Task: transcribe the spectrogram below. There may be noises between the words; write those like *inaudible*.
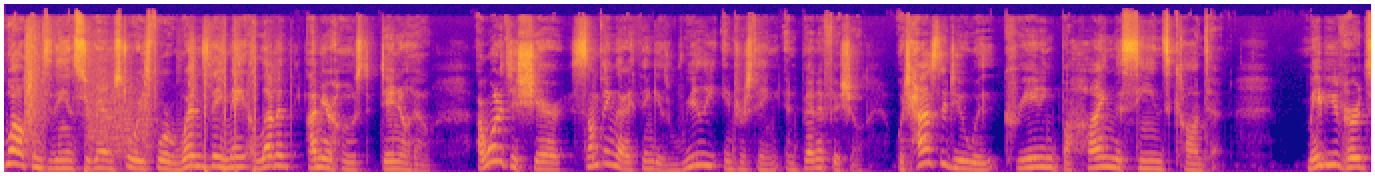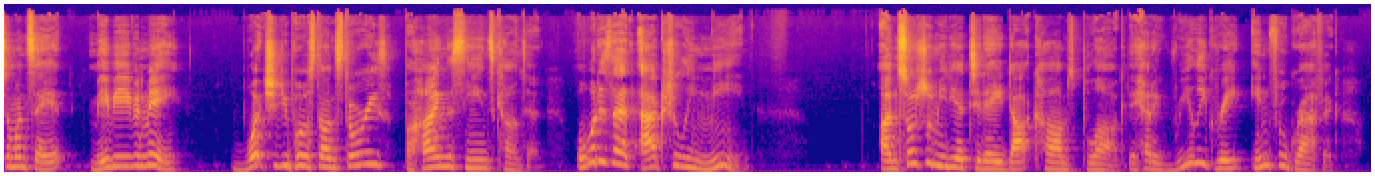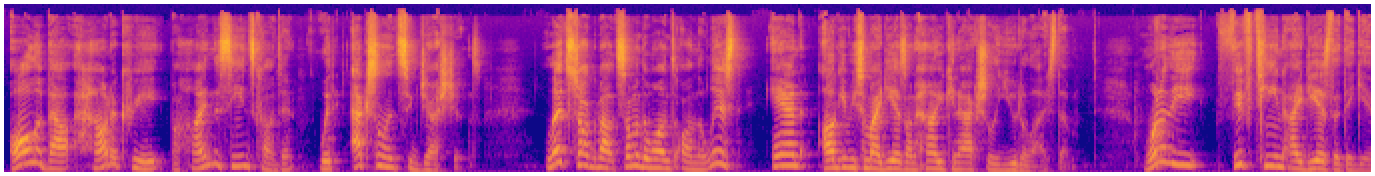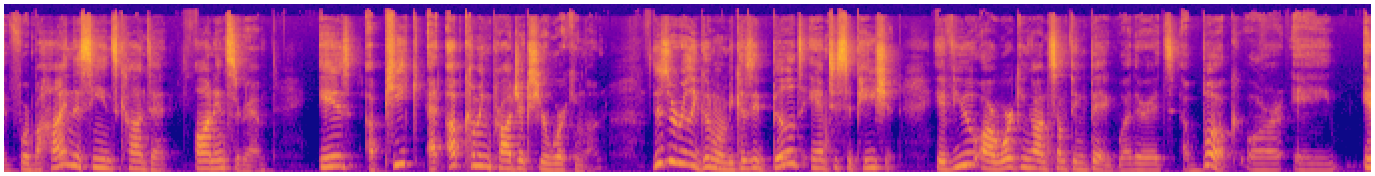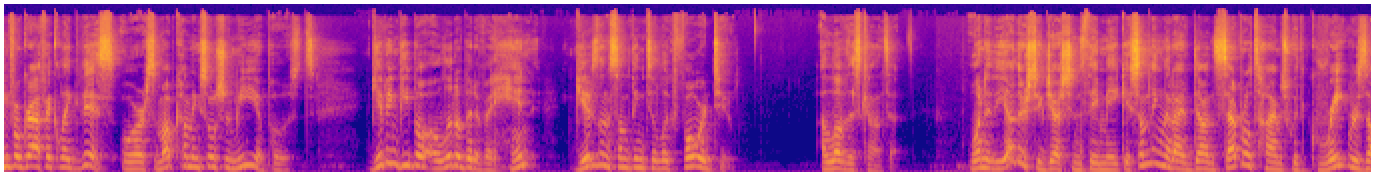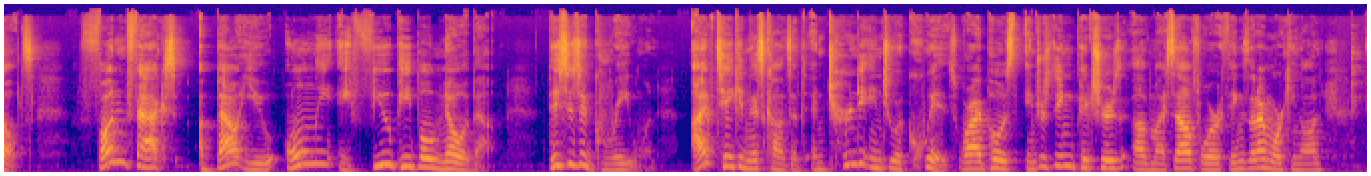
Welcome to the Instagram stories for Wednesday, May 11th. I'm your host, Daniel Hill. I wanted to share something that I think is really interesting and beneficial, which has to do with creating behind the scenes content. Maybe you've heard someone say it, maybe even me. What should you post on stories? Behind the scenes content. Well, what does that actually mean? On socialmediatoday.com's blog, they had a really great infographic all about how to create behind the scenes content with excellent suggestions. Let's talk about some of the ones on the list, and I'll give you some ideas on how you can actually utilize them. One of the 15 ideas that they give for behind the scenes content on Instagram is a peek at upcoming projects you're working on. This is a really good one because it builds anticipation if you are working on something big, whether it's a book or a infographic like this or some upcoming social media posts, giving people a little bit of a hint gives them something to look forward to. I love this concept. One of the other suggestions they make is something that I've done several times with great results. Fun facts about you only a few people know about. This is a great one. I've taken this concept and turned it into a quiz where I post interesting pictures of myself or things that I'm working on,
